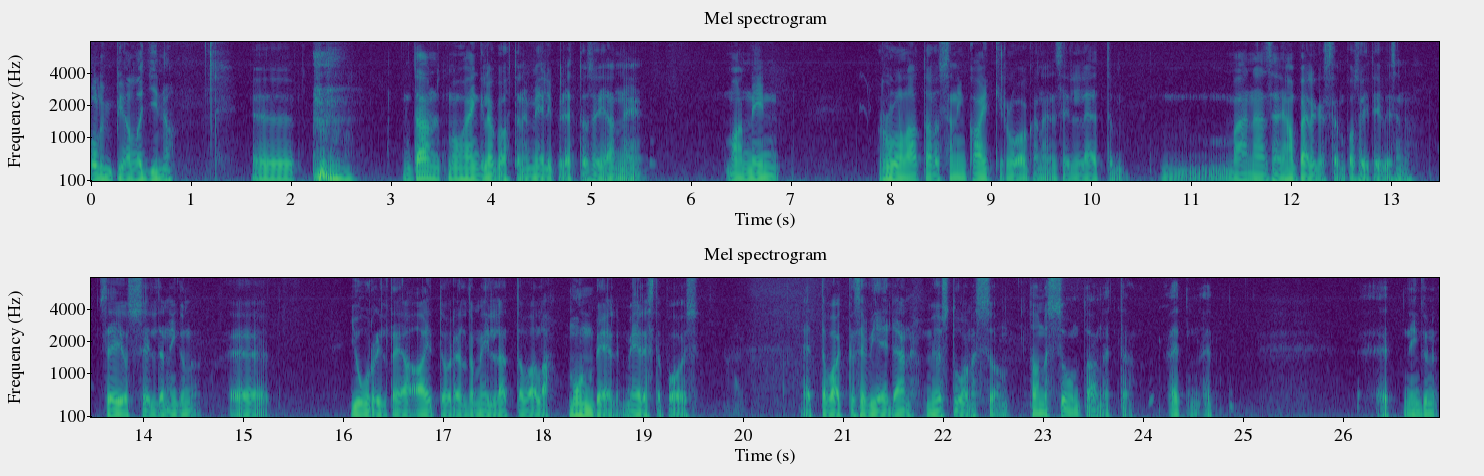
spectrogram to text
olympialajina? Öö, Tämä on nyt mun henkilökohtainen mielipide tosiaan. Niin mä oon niin rullalautailussa niin kaikki ruokainen silleen, että mä näen sen ihan pelkästään positiivisena. Se ei ole siltä niin kuin, juurilta ja aitoudelta millään tavalla mun miel- mielestä pois. Että vaikka se viedään myös tuonne, tonne suuntaan, että et, et, et, niin kuin,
